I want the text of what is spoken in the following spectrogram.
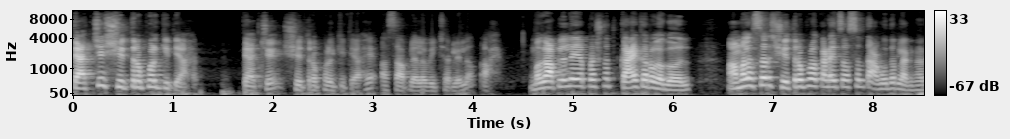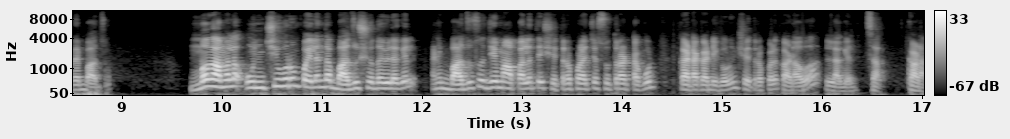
त्याचे क्षेत्रफळ किती आहे? त्याचे क्षेत्रफळ किती आहे? असं आपल्याला विचारलेलं आहे. मग आपल्याला या प्रश्नात काय करावं लागेल? आम्हाला सर क्षेत्रफळ काढायचं असेल तर अगोदर लागणार आहे बाजू. मग आम्हाला उंचीवरून पहिल्यांदा बाजू शोधावी लागेल आणि बाजूचं जे माप आलं ते क्षेत्रफळाच्या सूत्रात टाकून काटाकाटी करून क्षेत्रफळ काढावं लागेल. चला काढा.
